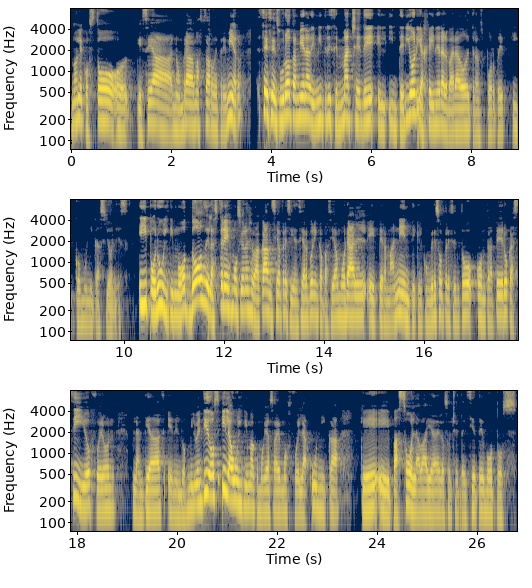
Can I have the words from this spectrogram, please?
no le costó que sea nombrada más tarde Premier. Se censuró también a Dimitri Semache de El Interior y a Heiner Alvarado de Transportes y Comunicaciones. Y por último, dos de las tres mociones de vacancia presidencial por incapacidad moral eh, permanente que el Congreso presentó contra Pedro Castillo fueron planteadas en el 2022 y la última, como ya sabemos, fue la única que eh, pasó la valla de los 87 votos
